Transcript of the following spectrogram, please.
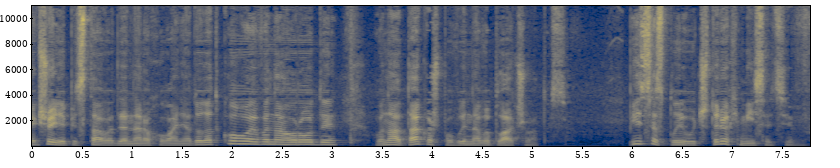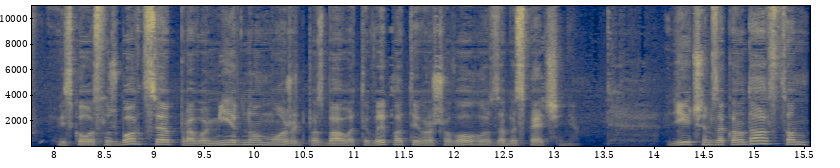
Якщо є підстави для нарахування додаткової винагороди, вона також повинна виплачуватися. Після спливу 4 місяців військовослужбовця правомірно можуть позбавити виплати грошового забезпечення. Діючим законодавством,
